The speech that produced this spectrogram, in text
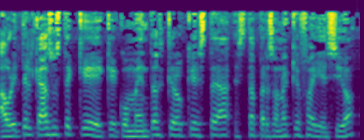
Ahorita el caso este que, que comentas, creo que esta, esta persona que falleció,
